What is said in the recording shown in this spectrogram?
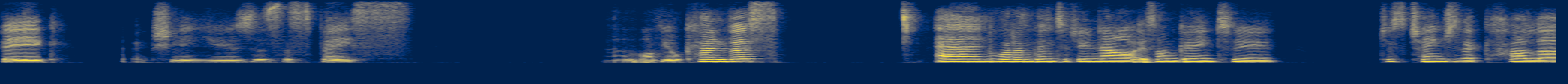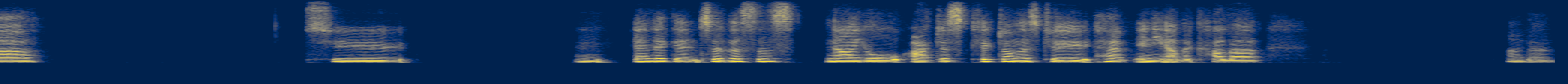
big. It actually uses the space um, of your canvas. And what I'm going to do now is I'm going to just change the color to an elegant. So this is now your, I've just clicked on this to have any other color kind of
